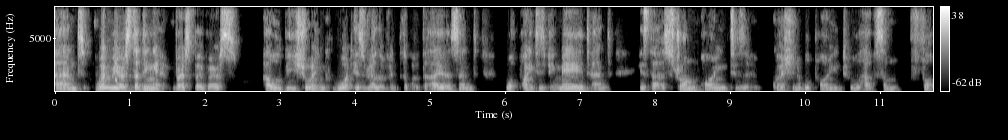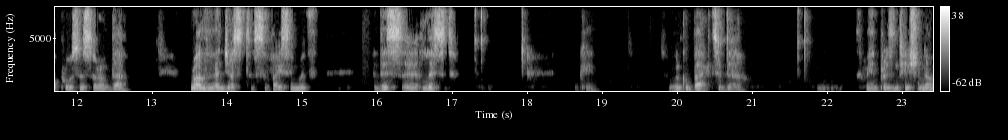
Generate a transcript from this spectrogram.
And when we are studying it verse by verse, I will be showing what is relevant about the ayahs and what point is being made and is that a strong point? Is it a questionable point? We'll have some thought process around that rather than just sufficing with this uh, list. Okay, so I'm going to go back to the, main presentation now.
